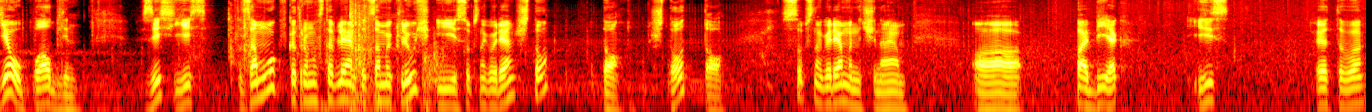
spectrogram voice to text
Я упал, блин. Здесь есть замок, в который мы вставляем тот самый ключ. И, собственно говоря, что? То. Что? То. Собственно говоря, мы начинаем э, побег из этого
